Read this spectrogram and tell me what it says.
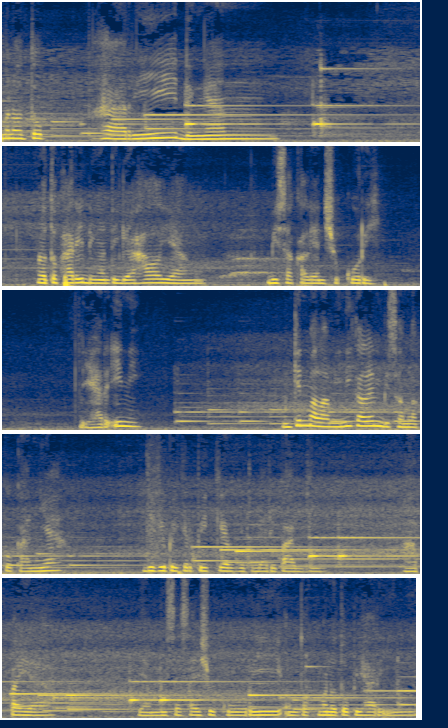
Menutup hari dengan menutup hari dengan tiga hal yang bisa kalian syukuri di hari ini. Mungkin malam ini kalian bisa melakukannya. Jika pikir-pikir gitu dari pagi. Apa ya yang bisa saya syukuri untuk menutupi hari ini?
